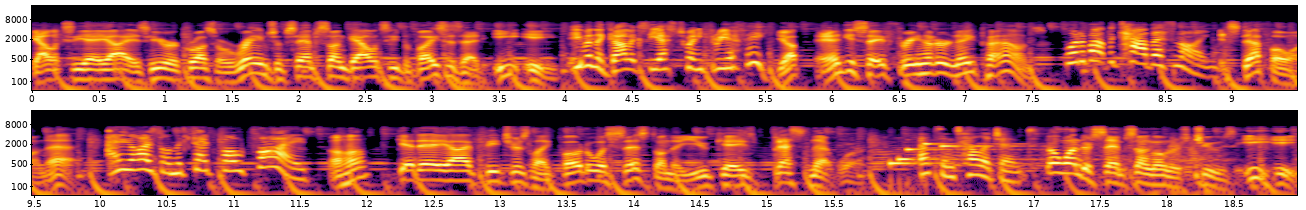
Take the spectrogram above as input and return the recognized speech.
Galaxy AI is here across a range of Samsung Galaxy devices at EE. Even the Galaxy S23 FE? Yep, and you save 308 pounds. What about the Tab S9? It's defo on that. AI's on the Z 5. Uh-huh. Get AI features like Photo Assist on the UK's best network. That's intelligent. No wonder Samsung owners choose EE.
